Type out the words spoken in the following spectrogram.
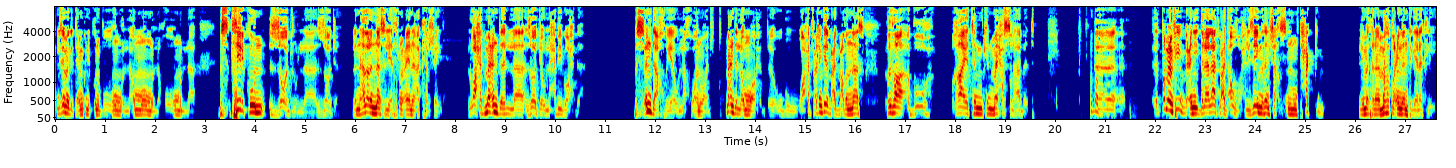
اللي زي ما قلت يعني ممكن يكون أبوهم ولا أمهم ولا أخوهم ولا بس كثير يكون الزوج ولا الزوجة لأن هذول الناس اللي يأثرون علينا أكثر شيء. الواحد ما عنده إلا زوجة ولا حبيبة واحدة بس عنده أخويا ولا أخوان واجد ما عنده إلا أم واحد وابو واحد فعشان كذا بعد بعض الناس رضا أبوه غاية يمكن ما يحصلها أبد. بالضبط. آه، طبعا في يعني دلالات بعد أوضح اللي زي مثلا شخص المتحكم اللي مثلا ما تطلعين إلا أنت قالت لي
